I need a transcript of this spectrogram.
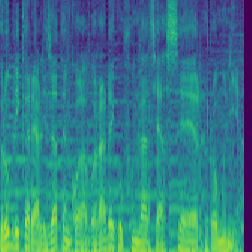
rubrica realizată în colaborare cu Fundația SER România.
